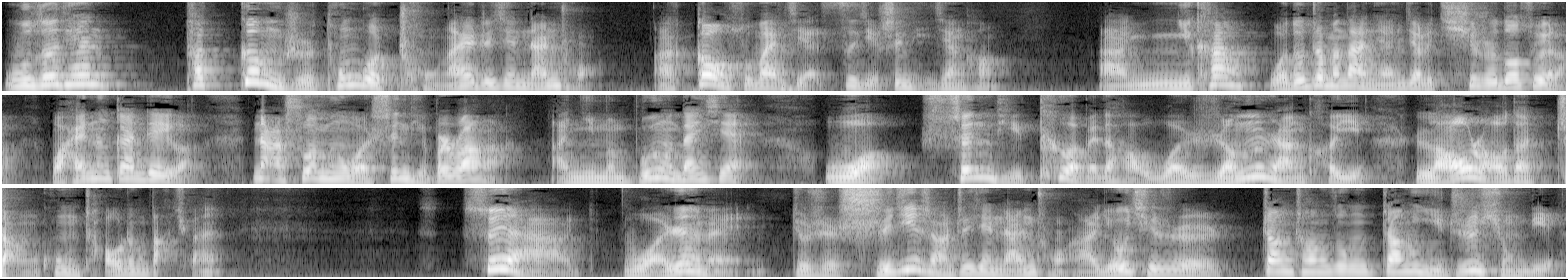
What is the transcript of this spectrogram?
武则天他更是通过宠爱这些男宠啊，告诉外界自己身体健康。啊，你看我都这么大年纪了，七十多岁了，我还能干这个，那说明我身体倍儿棒啊！啊，你们不用担心，我身体特别的好，我仍然可以牢牢的掌控朝政大权。虽然啊，我认为就是实际上这些男宠啊，尤其是张昌宗、张易之兄弟，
